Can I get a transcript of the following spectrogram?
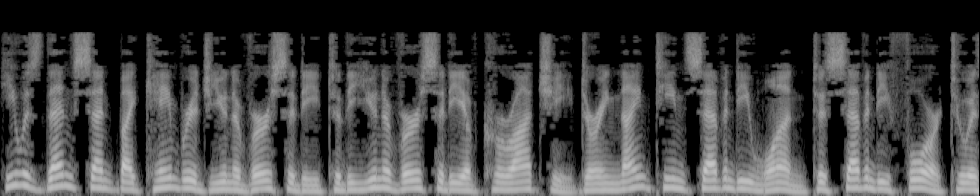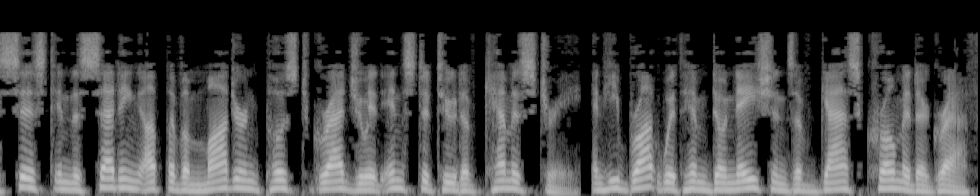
He was then sent by Cambridge University to the University of Karachi during 1971–74 to assist in the setting up of a modern postgraduate institute of chemistry, and he brought with him donations of gas chromatograph,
